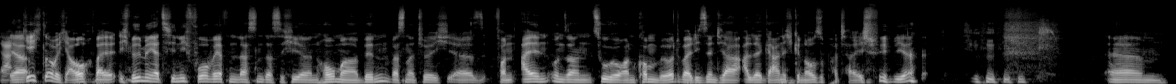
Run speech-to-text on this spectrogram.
Ja, Ja. gehe ich glaube ich auch, weil ich will mir jetzt hier nicht vorwerfen lassen, dass ich hier ein Homer bin, was natürlich äh, von allen unseren Zuhörern kommen wird, weil die sind ja alle gar nicht genauso parteiisch wie wir. ähm,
